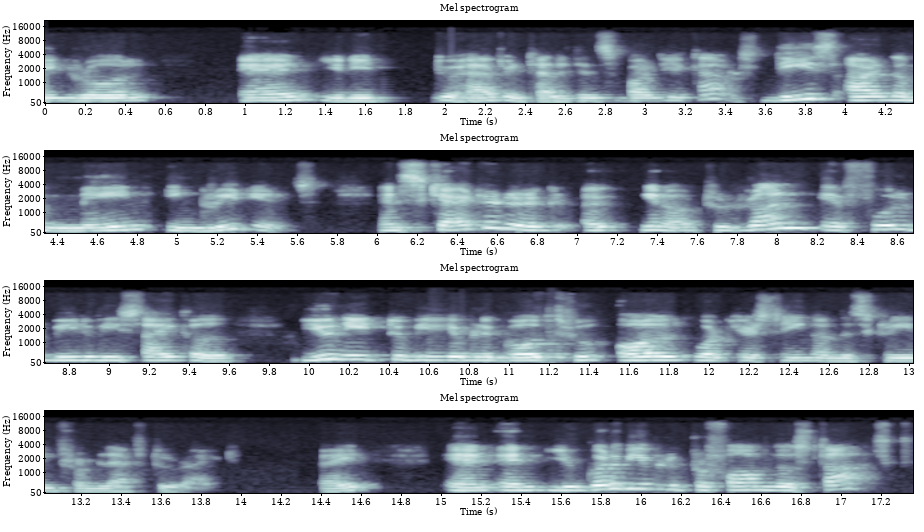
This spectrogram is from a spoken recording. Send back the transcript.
big role, and you need to have intelligence about the accounts. These are the main ingredients. And scattered, uh, you know, to run a full B2B cycle, you need to be able to go through all what you're seeing on the screen from left to right, right? and and you've got to be able to perform those tasks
